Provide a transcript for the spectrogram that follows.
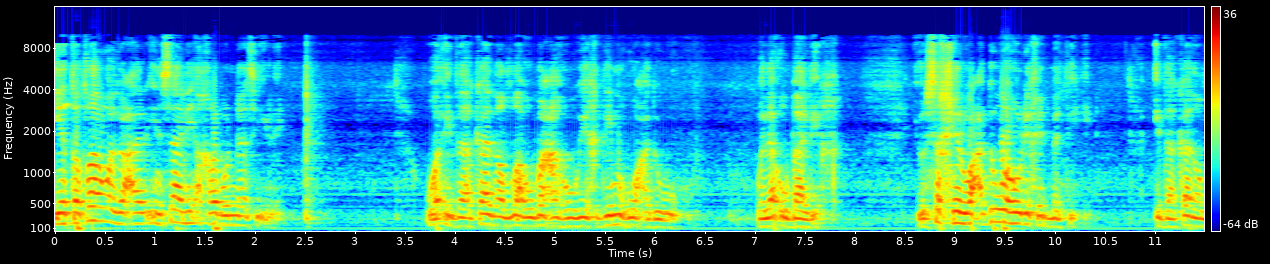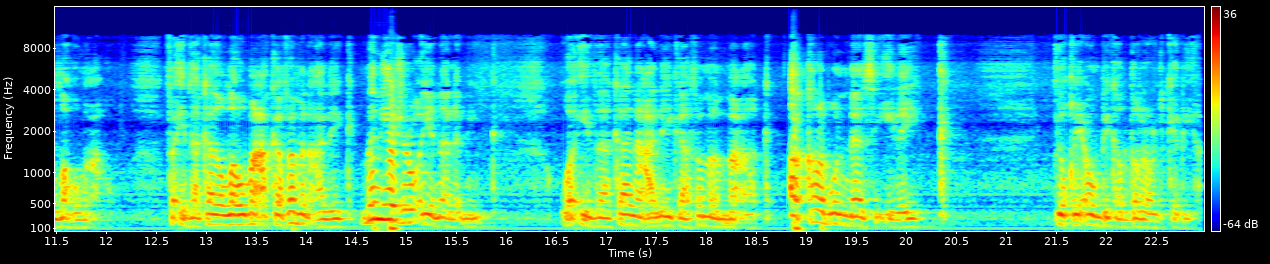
يتطاول على الإنسان أقرب الناس إليه وإذا كان الله معه يخدمه عدوه ولا أبالغ. يسخر عدوه لخدمته. إذا كان الله معه. فإذا كان الله معك فمن عليك. من يجرؤ أن ينال منك؟ وإذا كان عليك فمن معك. أقرب الناس إليك. يوقعون بك الضرر الكبير.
